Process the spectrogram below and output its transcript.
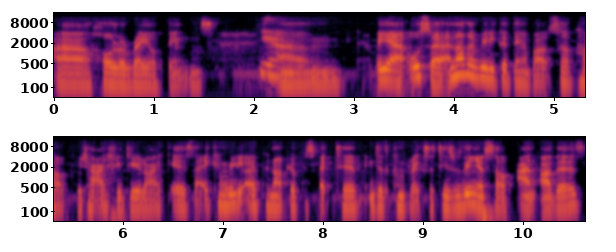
a whole array of things. Yeah. Um but yeah also another really good thing about self-help which i actually do like is that it can really open up your perspective into the complexities within yourself and others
